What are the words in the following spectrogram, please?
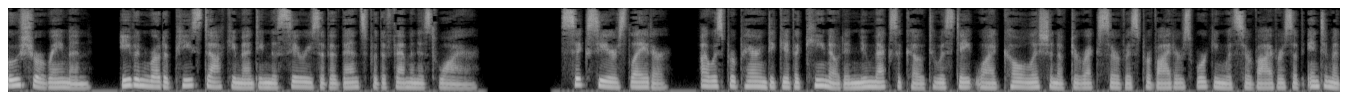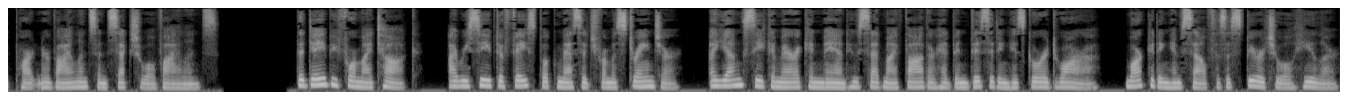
Bushra Rehman, even wrote a piece documenting the series of events for the Feminist Wire. Six years later, I was preparing to give a keynote in New Mexico to a statewide coalition of direct service providers working with survivors of intimate partner violence and sexual violence. The day before my talk, I received a Facebook message from a stranger, a young Sikh American man who said my father had been visiting his Gurudwara, marketing himself as a spiritual healer.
